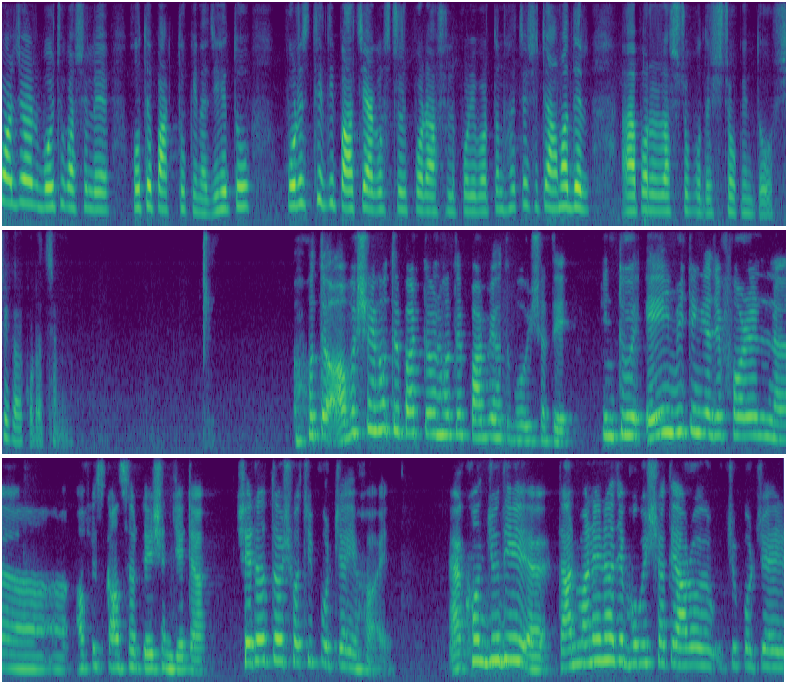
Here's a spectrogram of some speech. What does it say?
পর্যায়ের বৈঠক আসলে হতে পারতো কিনা? যেহেতু পরিস্থিতি পাঁচই আগস্টের পরে আসলে পরিবর্তন হয়েছে, সেটা আমাদের পররাষ্ট্র উপদেষ্টাও কিন্তু স্বীকার করেছেন। হতে, অবশ্যই হতে পারতো হতে পারবে হয়তো ভবিষ্যতে। কিন্তু এই মিটিং যে ফরেন অফিস কনসালটেশন যেটা, সেটা তো সচিব পর্যায়ে হয়। এখন যদি তার মানে না যে ভবিষ্যতে আরও উচ্চ পর্যায়ের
